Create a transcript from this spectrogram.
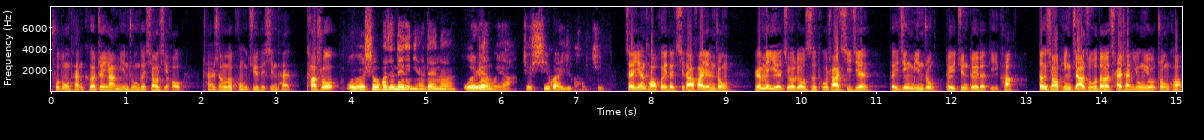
出动坦克镇压民众的消息后，产生了恐惧的心态。他说：“我们生活在那个年代呢，我认为啊，就习惯于恐惧。”在研讨会的其他发言中，人们也就六四屠杀期间北京民众对军队的抵抗、邓小平家族的财产拥有状况、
